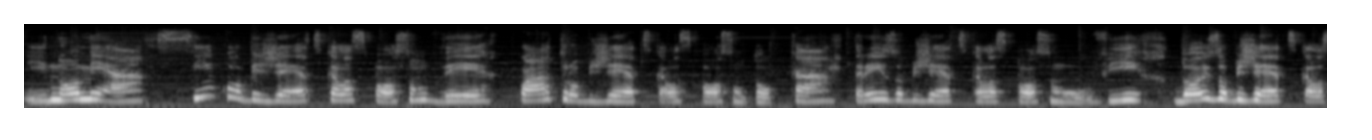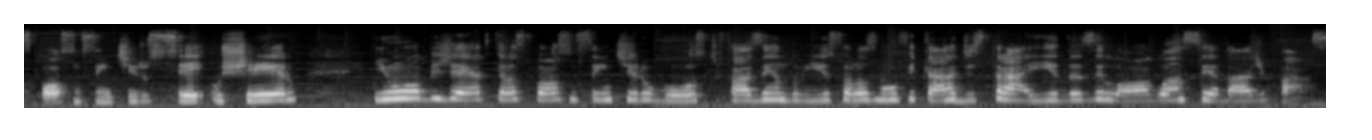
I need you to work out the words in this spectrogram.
e nomear cinco objetos que elas possam ver, quatro objetos que elas possam tocar, três objetos que elas possam ouvir, dois objetos que elas possam sentir o, o cheiro e um objeto que elas possam sentir o gosto. Fazendo isso, elas vão ficar distraídas e logo a ansiedade passa.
